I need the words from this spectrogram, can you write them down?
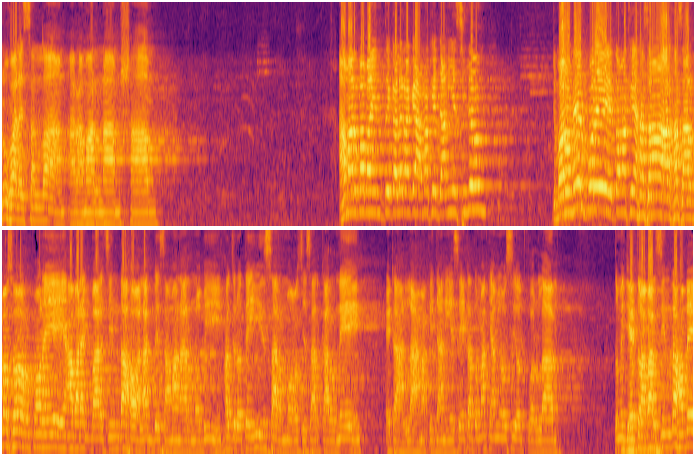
নুহ আলাইসাল্লাম আর আমার নাম শাম। আমার বাবা ইন্তেকালের আগে আমাকে জানিয়েছিল মরণের পরে তোমাকে হাজার হাজার বছর পরে আবার একবার চিন্তা হওয়া লাগবে সামানার নবী হজরতে ঈসার মজেসার কারণে। এটা আল্লাহ আমাকে জানিয়েছে, এটা তোমাকে আমি ওসিয়ত করলাম। তুমি যেহেতু আবার জিন্দা হবে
